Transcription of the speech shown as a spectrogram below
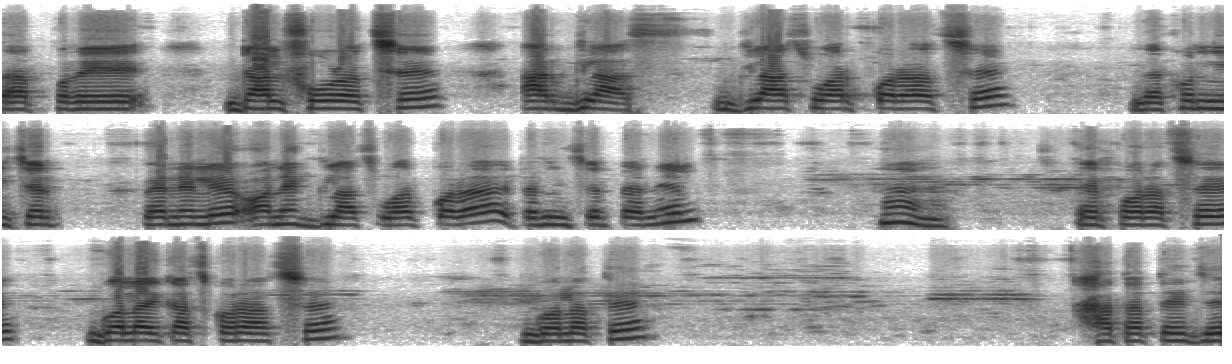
তারপরে ডালফোর আছে, আর গ্লাস গ্লাস ওয়ার্ক করা আছে। দেখো নিচের প্যানেলে অনেক গ্লাস ওয়ার্ক করা, এটা নিচের প্যানেল হ্যাঁ। এরপর আছে গলায় কাজ করা আছে, গলাতে, হাতাতে যে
